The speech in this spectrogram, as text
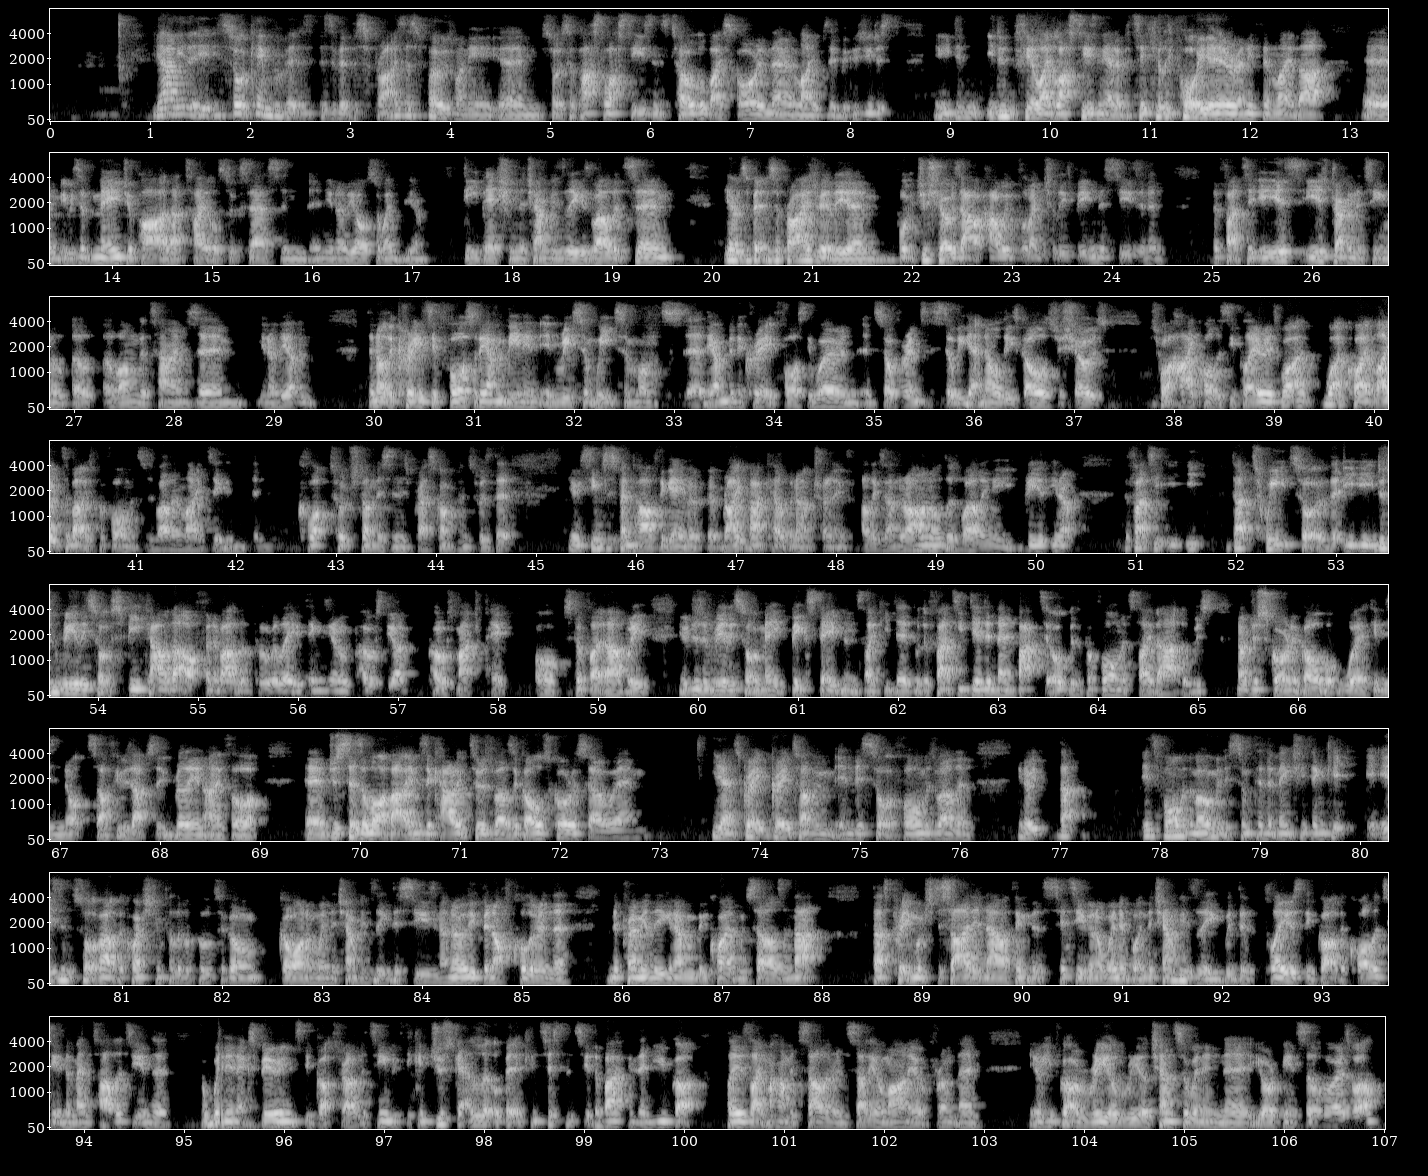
Yeah, I mean, it, sort of came a bit as, a bit of a surprise, I suppose, when he um, sort of surpassed last season's total by scoring there in Leipzig, because you just you didn't you didn't feel like last season he had a particularly poor year or anything like that. Um, he was a major part of that title success, and, and you know he also went you know deepish in the Champions League as well. It's um, yeah, it was a bit of a surprise really, um, but it just shows out how influential he's been this season and the fact he is he is dragging the team a, a, along the times. Um, you know, they haven't they're not the creative force, so they haven't been in, in recent weeks and months. Uh, they haven't been the creative force they were, and, and so for him to still be getting all these goals just shows just what a high quality player is. What I, what I quite liked about his performance as well in Leipzig, and, and Klopp touched on this in his press conference, was that you know, he seemed to spend half the game at, at right back helping out Trent Alexander Arnold as well, and he, you know, the fact he, he that tweet sort of that he, he, doesn't really sort of speak out that often about Liverpool related things, you know, post the post match pick or stuff like that. But he know, doesn't really sort of make big statements like he did. But the fact he did and then backed it up with a performance like that, that was not just scoring a goal but working his nuts off. He was absolutely brilliant. I thought. Um, just says a lot about him as a character as well as a goal scorer. So um, yeah, it's great, great to have him in this sort of form as well. And you know that his form at the moment is something that makes you think it, it isn't sort of out of the question for Liverpool to go and go on and win the Champions League this season. I know they've been off colour in the in the Premier League and haven't been quite themselves, and that that's pretty much decided now. I think that City are going to win it, but in the Champions League, with the players they've got, the quality and the mentality and the, the winning experience they've got throughout the team, if they can just get a little bit of consistency at the back, and then you've got players like Mohamed Salah and Sadio Mane up front, then you know you've got a real, real chance of winning uh, European silverware as well.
